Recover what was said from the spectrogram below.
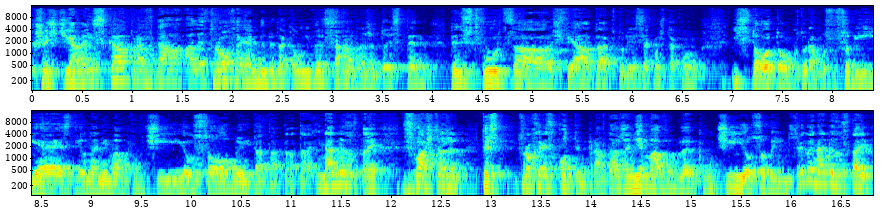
chrześcijańska, prawda, ale trochę jak gdyby taka uniwersalna, że to jest ten, ten stwórca świata, który jest jakąś taką istotą, która po prostu sobie jest i ona nie ma płci i osoby i ta, ta, ta, ta. I nagle zostaje, zwłaszcza, że też trochę jest o tym, prawda, że nie ma w ogóle płci i osoby i niczego i nagle zostaje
